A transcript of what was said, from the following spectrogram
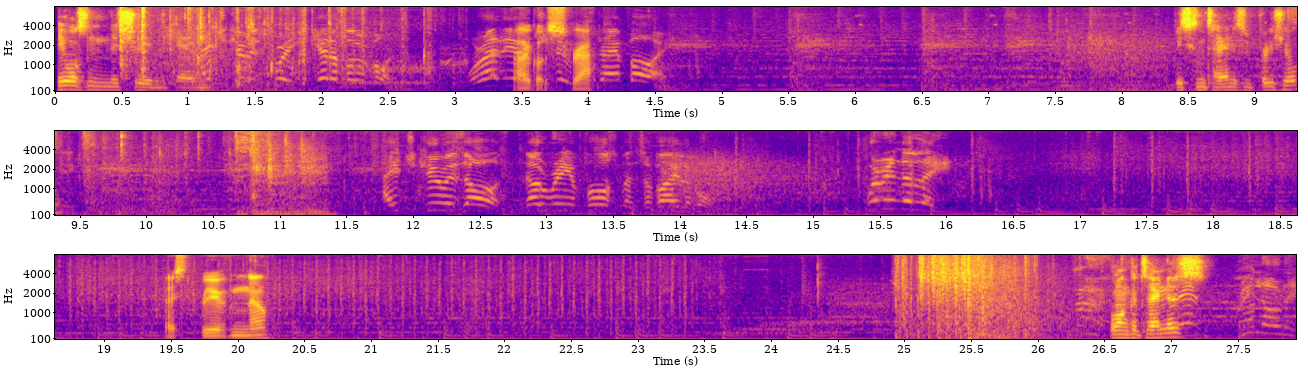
He wasn't initially in the game. HQ is free. Get a move on. We're at the I got scrapped. Stand by. These containers, I'm pretty sure. HQ is ours. No reinforcements available. We're in the lead. there's three of them now. One containers. Reloading.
